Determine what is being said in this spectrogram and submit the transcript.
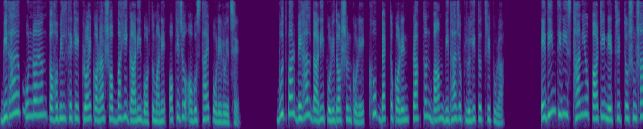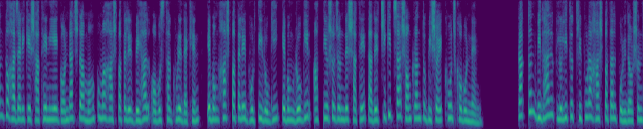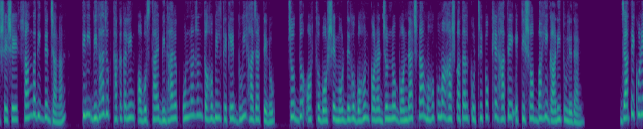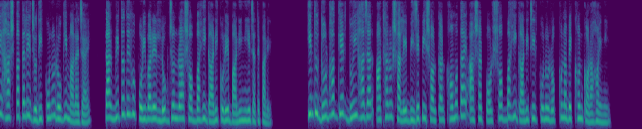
বিধায়ক উন্নয়ন তহবিল থেকে ক্রয় করা সববাহী গাড়ি বর্তমানে অকেজো অবস্থায় পড়ে রয়েছে। বুধবার বেহাল গাড়ি পরিদর্শন করে ক্ষোভ ব্যক্ত করেন প্রাক্তন বাম বিধায়ক ললিত ত্রিপুরা। এদিন তিনি স্থানীয় পার্টি নেতৃত্ব সুশান্ত হাজারিকে সাথে নিয়ে গন্ডাচড়া মহকুমা হাসপাতালের বেহাল অবস্থা ঘুরে দেখেন এবং হাসপাতালে ভর্তি রোগী এবং রোগীর আত্মীয়স্বজনদের সাথে তাদের চিকিৎসা সংক্রান্ত বিষয়ে খোঁজ খবর নেন। প্রাক্তন বিধায়ক ললিত ত্রিপুরা হাসপাতাল পরিদর্শন শেষে সাংবাদিকদের জানান তিনি বিধায়ক থাকাকালীন অবস্থায় বিধায়ক উন্নয়ন তহবিল থেকে দুই হাজার তেরো চোদ্দ অর্থবর্ষে মরদেহ বহন করার জন্য গন্ডাচড়া মহকুমা হাসপাতাল কর্তৃপক্ষের হাতে একটি সববাহী গাড়ি তুলে দেন। যাতে করে হাসপাতালে যদি কোনো রোগী মারা যায়, তার মৃতদেহ পরিবারের লোকজনরা সববাহী গাড়ি করে বাড়ি নিয়ে যেতে পারে। কিন্তু দুর্ভাগ্যের দুই হাজার আঠারো সালে বিজেপি সরকার ক্ষমতায় আসার পর সববাহী গাড়িটির কোনো রক্ষণাবেক্ষণ করা হয়নি।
